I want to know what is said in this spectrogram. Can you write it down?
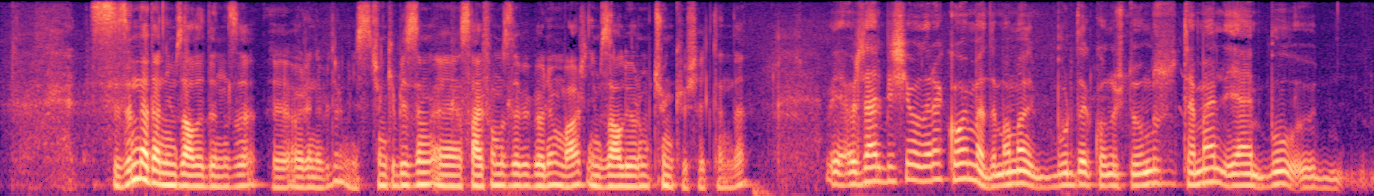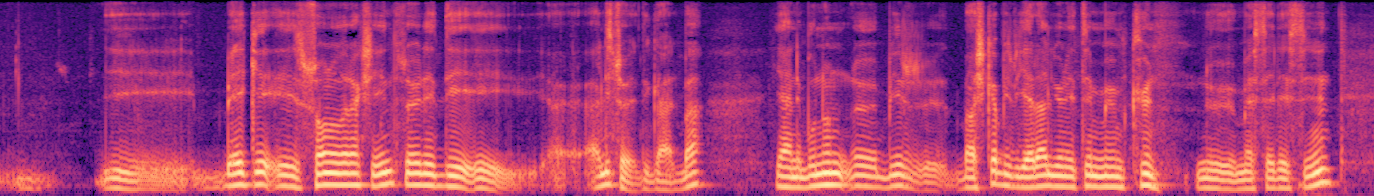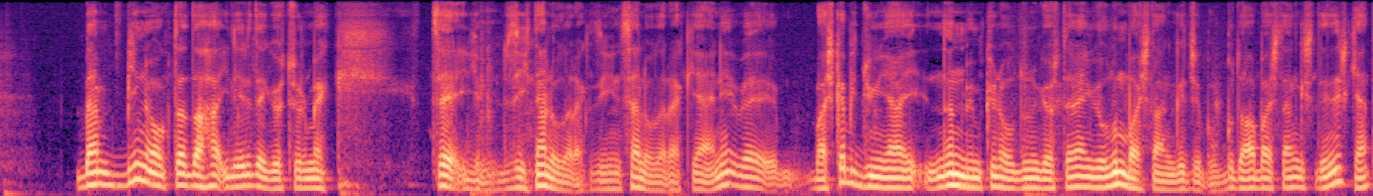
Sizin neden imzaladığınızı e, öğrenebilir miyiz? Çünkü bizim e, sayfamızda bir bölüm var. İmzalıyorum çünkü şeklinde. Ve özel bir şey olarak koymadım ama burada konuştuğumuz temel yani bu e, belki e, son olarak şeyin söylediği e, Ali söyledi galiba. Yani bunun e, bir başka bir yerel yönetim mümkün meselesinin ben bir nokta daha ileri de götürmek zihnel olarak, zihinsel olarak yani ve başka bir dünyanın mümkün olduğunu gösteren yolun başlangıcı bu. Bu daha başlangıç denirken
